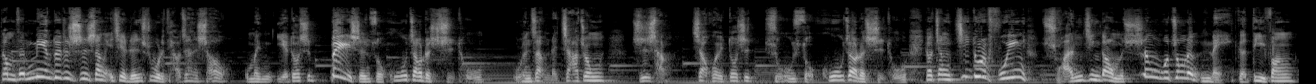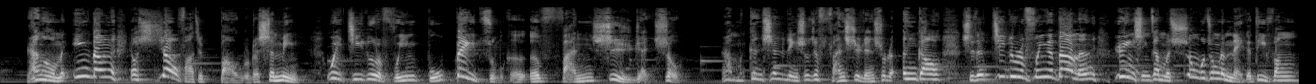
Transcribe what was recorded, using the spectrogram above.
当我们在面对这世上一切人数的挑战的时候，我们也都是被神所呼召的使徒。无论在我们的家中、职场、教会，都是主所呼召的使徒，要将基督的福音传进到我们生活中的每个地方。然而，我们应当要效法着保罗的生命，为基督的福音不被阻隔而凡事忍受。让我们更深的领受这凡事忍受的恩膏，使得基督的福音的大能运行在我们生活中的每个地方，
